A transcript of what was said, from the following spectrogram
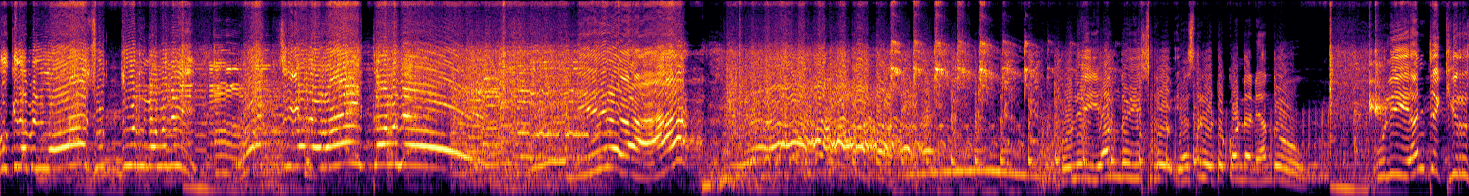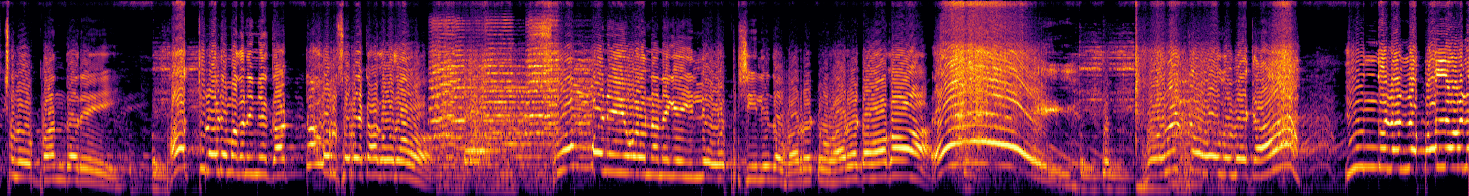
ಕುಕ್ಕಿದ ಬಿಲ್ಲ ಸುತ್ತೂರಿನ ಹುಲಿ ಹುಲಿ ಎಂದು ಹೆಸರು ಹೆಸರು ಹುಲಿ ಹುಲಿಯಂತೆ ಕಿರುಚಲು ಬಂದರೆ ಹತ್ತು ನಡೆ ಮಗ ಘಟ್ಟ ಗಟ್ಟ ಉರಿಸಬೇಕಾಗುವುದು ಸುಮ್ಮನೆ ಇವಳು ನನಗೆ ಇಲ್ಲೇ ಒಪ್ಪಿಸಿ ಇಲ್ಲಿಂದ ಹೊರಟು ಹೊರಟು ಹೋಗ. ಹೊರಟು ಹೋಗಬೇಕಾ? ಇಂದು ನನ್ನ ಬಲ್ಲವನ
